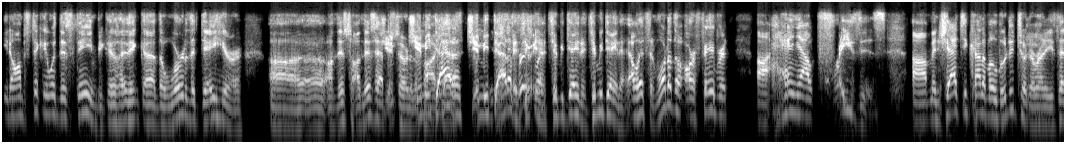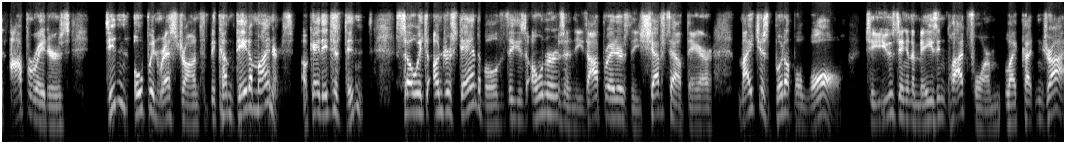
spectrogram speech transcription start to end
you know, I'm sticking with this theme because I think uh, the word of the day here uh, on this on this episode Jim, of the Jimmy podcast, Data, Jimmy Data, Jimmy, yeah, Jimmy Data, Jimmy Data. Now, listen, one of the, our favorite uh, hangout phrases, um, and Shatsy kind of alluded to it already, is that operators didn't open restaurants become data miners. Okay, they just didn't. So it's understandable that these owners and these operators, these chefs out there, might just put up a wall to using an amazing platform like Cut and Dry.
